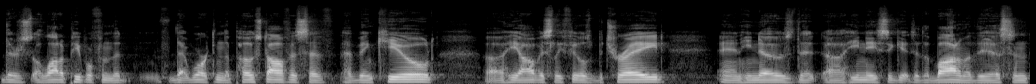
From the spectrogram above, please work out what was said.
There's a lot of people from the that worked in the post office have, have been killed. Uh, he obviously feels betrayed, and he knows that uh, he needs to get to the bottom of this. And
